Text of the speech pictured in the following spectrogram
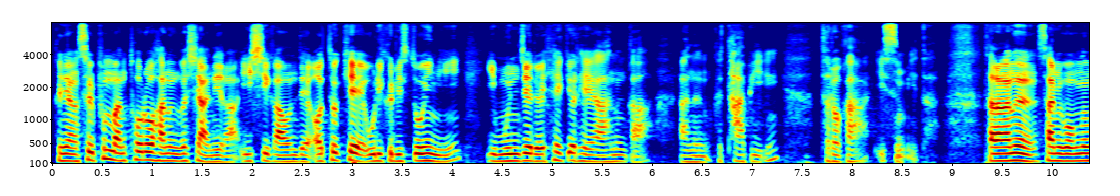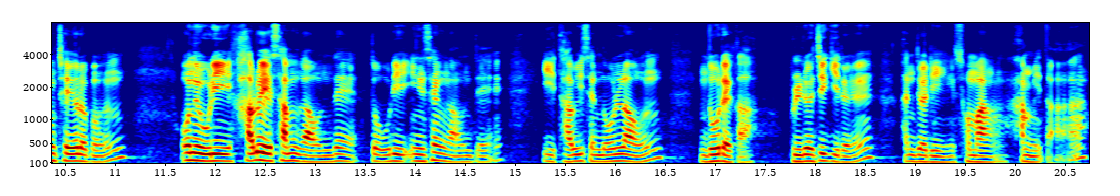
그냥 슬픔만 토로하는 것이 아니라 이 시 가운데 어떻게 우리 그리스도인이 이 문제를 해결해야 하는가라는 그 답이 들어가 있습니다. 사랑하는 삼위 공동체 여러분, 오늘 우리 하루의 삶 가운데 또 우리 인생 가운데 이 다윗의 놀라운 노래가 불려지기를 간절히 소망합니다.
